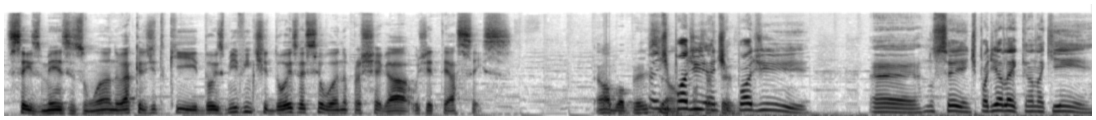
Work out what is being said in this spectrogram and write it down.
seis meses, um ano. Eu acredito que 2022 vai ser o ano para chegar o GTA 6. É uma boa A previsão. gente pode, a gente pode, é, não sei, a gente pode ir alecando aqui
